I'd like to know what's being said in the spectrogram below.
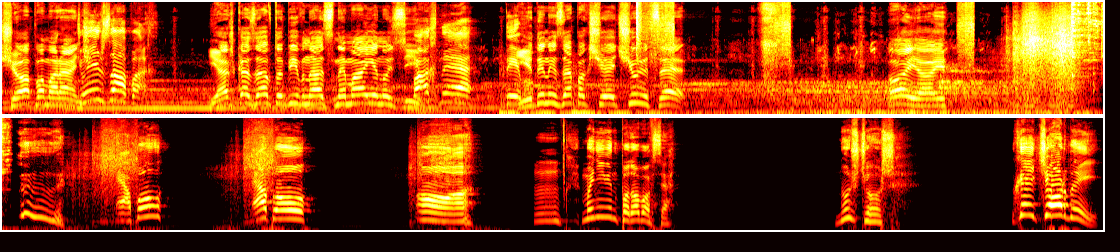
Що, помаранч? Чуєш запах? Я ж казав тобі, в нас немає носів. Пахне дивом. Єдиний запах, що я чую, це. Ой-ой. Apple? Apple? О. М, Мені він подобався. Ну що ж. Гей, чорний!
